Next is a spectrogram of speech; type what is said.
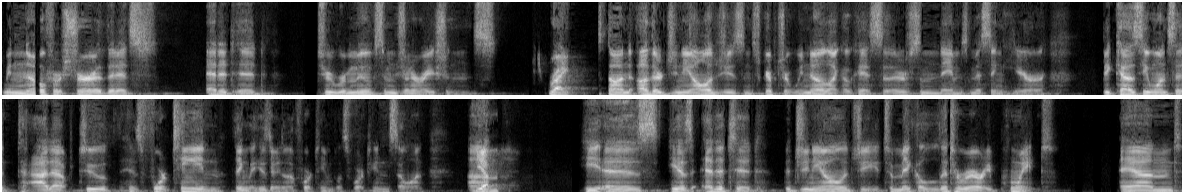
we know for sure that it's edited to remove some generations. Right. Based On other genealogies in scripture, we know, like, okay, so there's some names missing here because he wants it to add up to his 14 thing that he's doing, the 14 plus 14 and so on. Um, yeah. He is he has edited the genealogy to make a literary point, and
